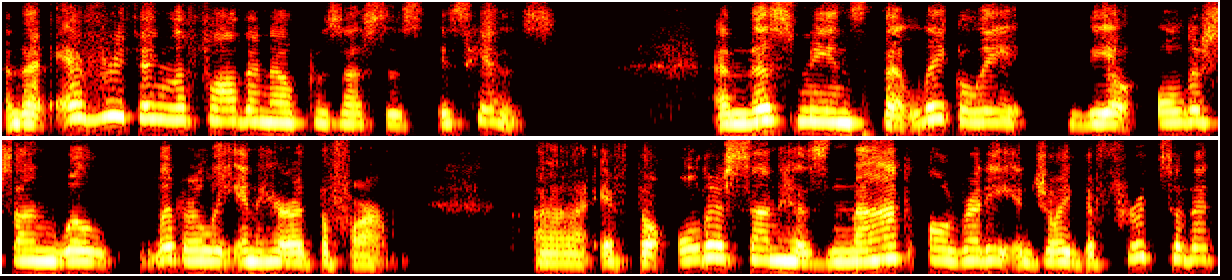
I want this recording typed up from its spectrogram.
and that everything the father now possesses is his. And this means that legally, the older son will literally inherit the farm. Uh, if the older son has not already enjoyed the fruits of it,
